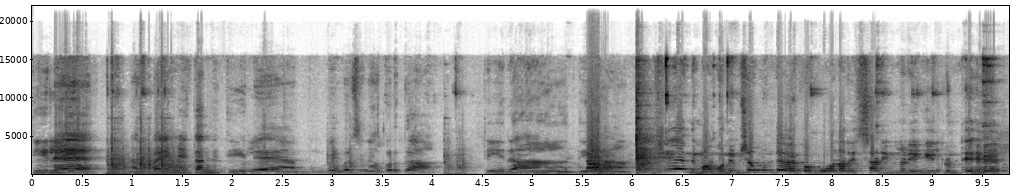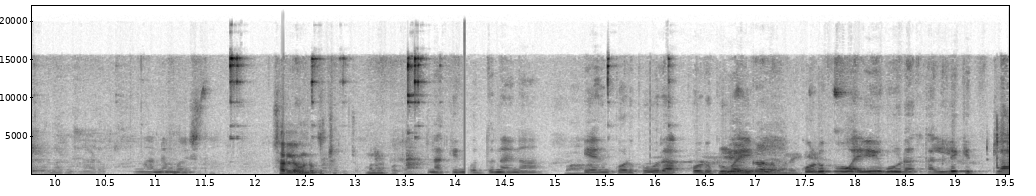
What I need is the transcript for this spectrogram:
తీలే. నాకు భయం అవుతుంది తీలే. బెవరిసిన కొడుక. తీరా తీరా. ఏంది మా ఒక నిమిషం ఉంటే ఓనర్ ఇస్తాడు ఇల్లు నీకు ఇట్లుంటే. నన్ను సర్లే ఉండు కూర్చో కూర్చో. మళ్ళీ పోతాను. నాకు ఇన్ వద్దు నాయనా. ఏం కొడుకు రా కొడుకు అయి? కొడుకు అయి కూడా తల్లికి ఇట్లా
